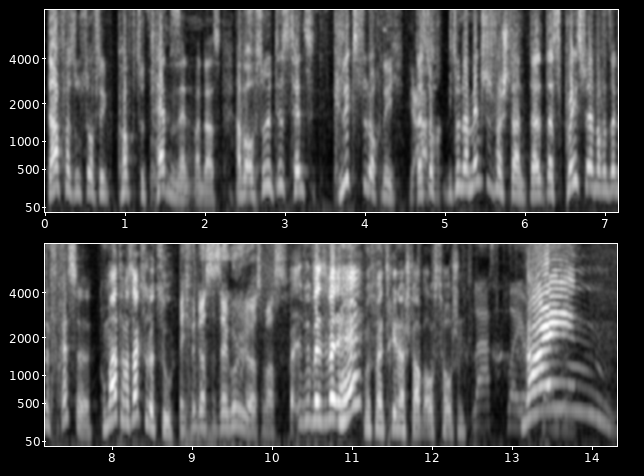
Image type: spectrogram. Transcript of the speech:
da versuchst du auf den Kopf zu tabben, nennt man das. Aber auf so eine Distanz klickst du doch nicht. Ja. Das ist doch gesunder Menschenverstand. Da, da sprayst du einfach in seine Fresse. Kumatra, was sagst du dazu? Ich finde, das ist sehr gut, wie du das machst. Hä? Ich muss meinen Trainerstab austauschen. Last. Nein!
